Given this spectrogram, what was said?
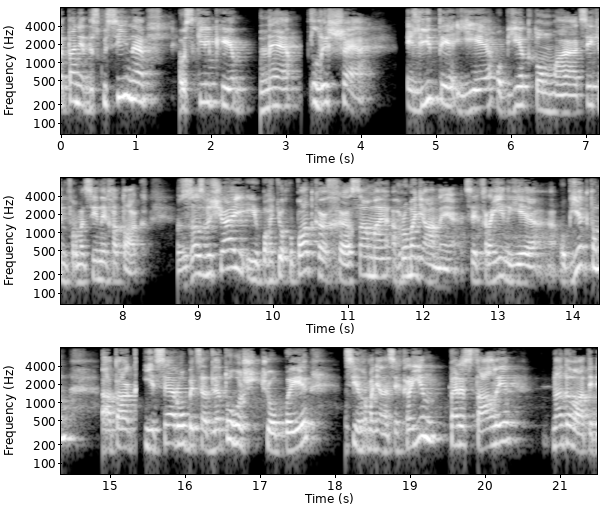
Питання дискусійне, оскільки не лише еліти є об'єктом е, цих інформаційних атак. Зазвичай і в багатьох випадках е, саме громадяни цих країн є об'єктом атак, і це робиться для того, щоб ці громадяни цих країн перестали надавати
